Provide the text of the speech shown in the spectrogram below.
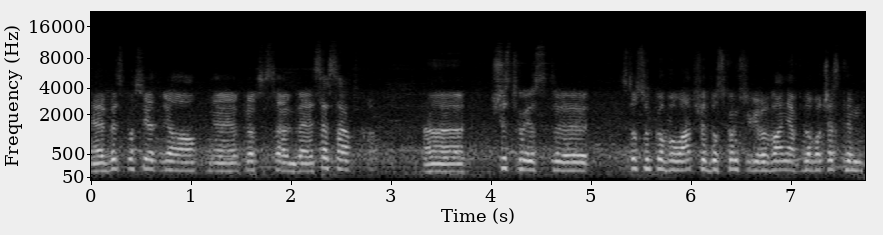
e, bezpośrednio e, procesorem BSS-a. E, Wszystko jest stosunkowo łatwe do skonfigurowania w nowoczesnym,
